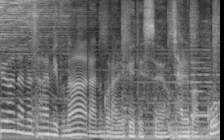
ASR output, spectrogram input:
표현하는 사람이구나라는 걸 알게 됐어요. 잘 봤고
